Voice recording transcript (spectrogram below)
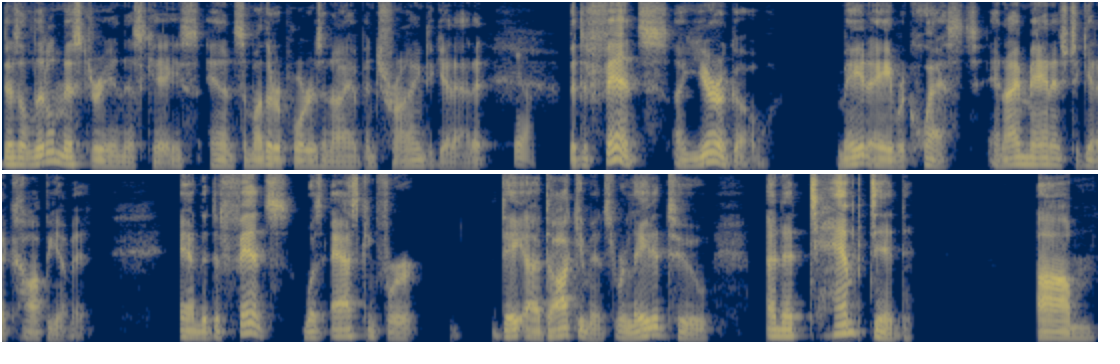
There's a little mystery in this case, and some other reporters and I have been trying to get at it. Yeah. The defense a year ago made a request, and I managed to get a copy of it. And the defense was asking for uh, documents related to an attempted um,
